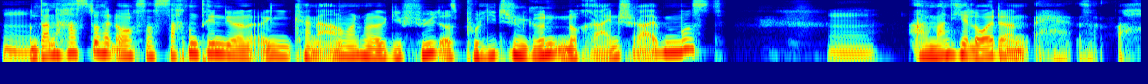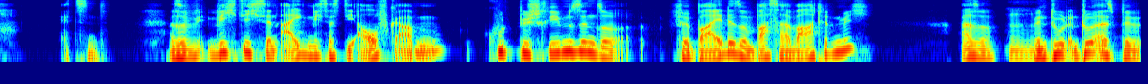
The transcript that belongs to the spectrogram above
Hm. Und dann hast du halt auch noch Sachen drin, die dann irgendwie, keine Ahnung, manchmal gefühlt aus politischen Gründen noch reinschreiben musst. Hm. Aber manche Leute dann, äh, also, ach, ätzend. Also wichtig sind eigentlich, dass die Aufgaben gut beschrieben sind, so für beide, so was erwartet mich. Also, mhm. wenn du, du als, Be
